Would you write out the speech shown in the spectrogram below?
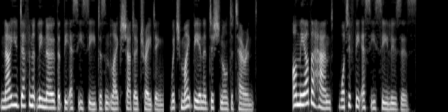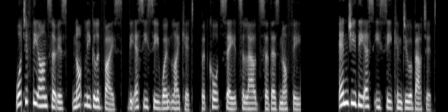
now you definitely know that the SEC doesn't like shadow trading, which might be an additional deterrent. On the other hand, what if the SEC loses? What if the answer is, not legal advice, the SEC won't like it, but courts say it's allowed so there's nothing NG the SEC can do about it?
